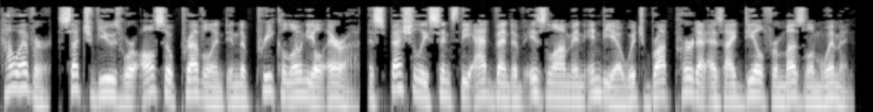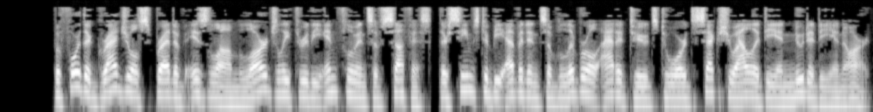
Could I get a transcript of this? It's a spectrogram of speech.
However, such views were also prevalent in the pre-colonial era, especially since the advent of Islam in India which brought purdah as ideal for Muslim women. Before the gradual spread of Islam largely through the influence of Sufis, there seems to be evidence of liberal attitudes towards sexuality and nudity in art.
